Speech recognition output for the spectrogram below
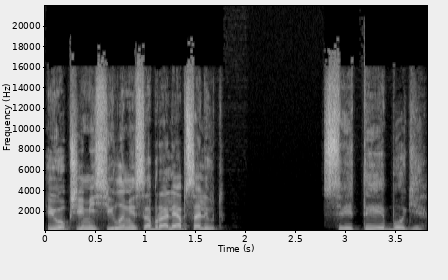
и общими силами собрали абсолют. «Святые боги!»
